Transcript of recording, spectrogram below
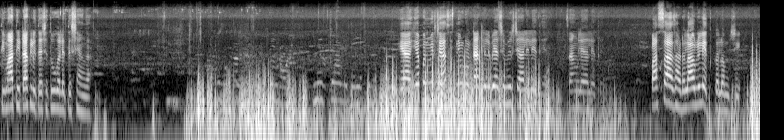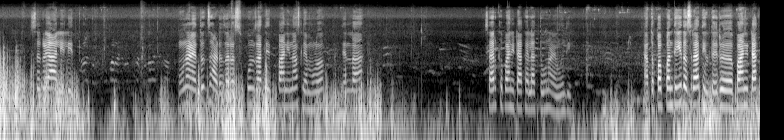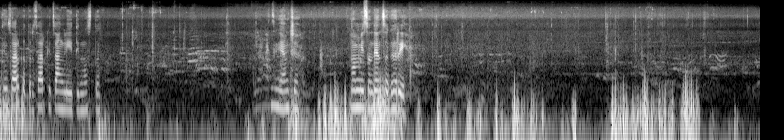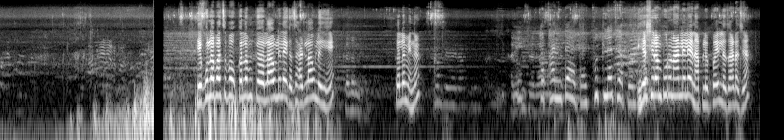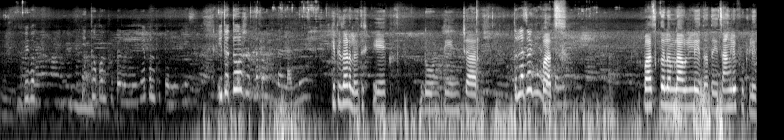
ती माती टाकली त्याच्यात उगाले ते शेंगा. ह्या ह्या पण मिरच्या असंच निवडून टाकलेल्या बियाच्या मिरच्या आलेल्या आहेत ह्या. चांगले आले पाच सहा झाडं लावलेली आहेत कलमची. सगळे आलेले आहेत. उन्हाळ्यातच झाडं जरा सुकून जाते पाणी नसल्यामुळं त्यांना सारखं पाणी टाकायला लागतं उन्हाळ्यामध्ये. आता पप्पा ते इथंच राहतील तर पाणी टाकतील सारखं तर सारखी चांगली येतील मस्त. आमच्या मम्मीचं त्यांचं घर आहे. हे गुलाबाचं भाऊ कलम क- लावलेलं आहे का? झाड लावलंय हे? कलम आहे ना? फुटल्यात ह्या पण. हे श्रीरामपूरून आणलेलं आहे ना आपल्या पहिल्या झाडाच्या हे बघ इथं पण फुटायला लागले हे पण फुटायला लागले. इथं तो पण फुटायला लागले. किती झाडं लावते एक दोन तीन चार तुला जग पाच. पाच कलम लावलेले आहेत आता हे चांगले फुटलेत.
